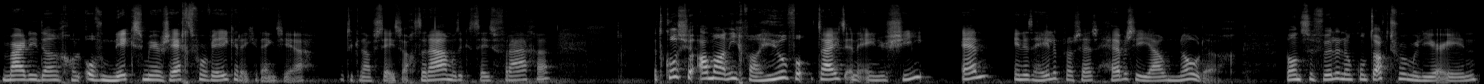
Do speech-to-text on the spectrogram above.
maar die dan gewoon of niks meer zegt voor weken dat je denkt ja moet ik nou steeds achteraan, moet ik het steeds vragen. Het kost je allemaal in ieder geval heel veel tijd en energie en in dit hele proces hebben ze jou nodig. Want ze vullen een contactformulier in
